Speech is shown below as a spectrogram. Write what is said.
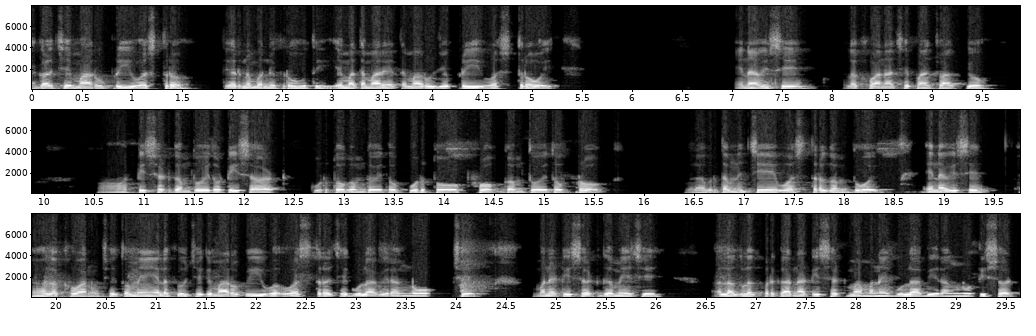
આગળ છે મારું પ્રિય વસ્ત્ર તેર નંબરની પ્રવૃત્તિ. એમાં તમારે તમારું જે પ્રિય વસ્ત્ર હોય એના વિશે લખવાના છે પાંચ વાક્યો. ટી શર્ટ ગમતું હોય તો ટી શર્ટ કુર્તો ગમતો હોય તો કુર્તો, ફ્રોક ગમતો હોય તો ફ્રોક. બરાબર. તમને જે વસ્ત્ર ગમતું હોય એના વિશે લખવાનું છે. તો મેં અહીંયા લખ્યું છે કે મારો પી વસ્ત્ર છે ગુલાબી રંગનું છે. મને ટી શર્ટ ગમે છે. અલગ અલગ પ્રકારના ટી શર્ટમાં મને ગુલાબી રંગનું ટી શર્ટ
